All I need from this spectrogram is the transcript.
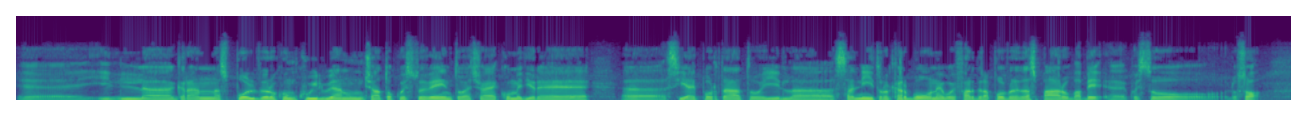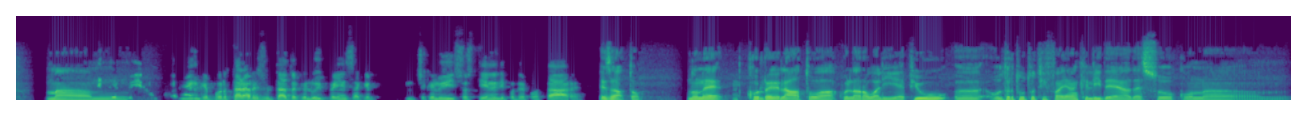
eh, il gran spolvero con cui lui ha annunciato questo evento, cioè come dire eh, sì, hai portato il sal nitro, il carbone, vuoi fare della polvere da sparo, vabbè, eh, questo lo so, ma neanche portare al risultato che lui pensa che, cioè che lui sostiene di poter portare. Esatto, non è correlato a quella roba lì, è più, eh, oltretutto ti fai anche l'idea adesso con, uh,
